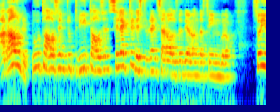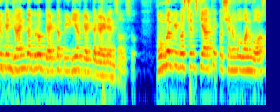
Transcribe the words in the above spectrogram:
around 2000 to 3000 selected students are also there on the same group. So you can join the group get the pdf get the guidance also. Homework ke questions kya the? Question number 1 was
